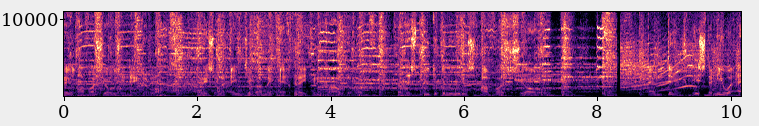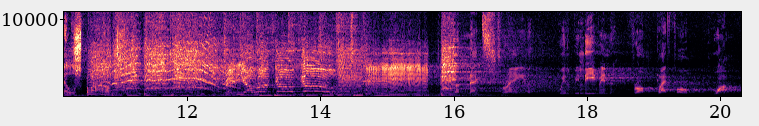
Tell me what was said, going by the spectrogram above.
veel afwasshows in Nederland. Er is er maar eentje waarmee echt rekening gehouden wordt. Dat is Poetekeloeris Afwasshow. En dit is de nieuwe Elsplaat. Radio Rock, go, go! The next train will be leaving from platform 1.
